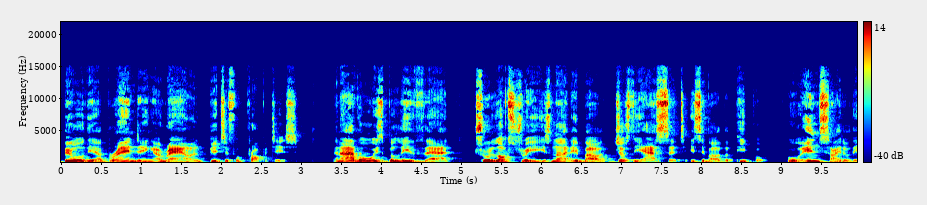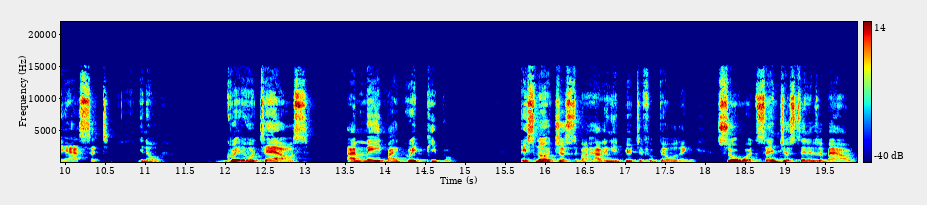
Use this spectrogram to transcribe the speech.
build their branding around beautiful properties. And I've always believed that true luxury is not about just the asset, it's about the people who are inside of the asset. You know, great hotels are made by great people. It's not just about having a beautiful building. So what St. Justine is about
